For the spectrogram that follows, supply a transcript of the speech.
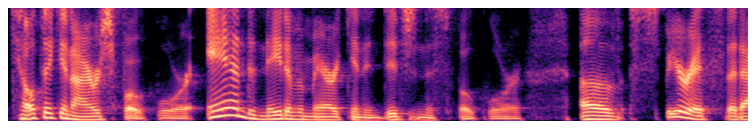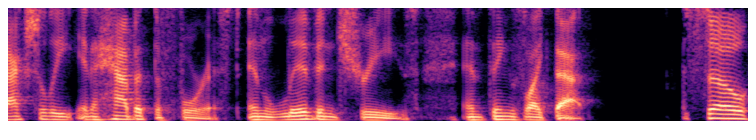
Celtic and Irish folklore and Native American indigenous folklore of spirits that actually inhabit the forest and live in trees and things like that. So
